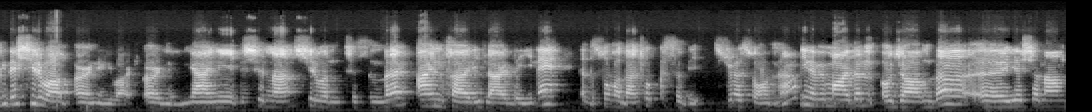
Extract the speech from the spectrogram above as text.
bir de Şirvan örneği var örneğin. Yani Şirvan, Şirvan ilçesinde aynı tarihlerde yine ya da Soma'dan çok kısa bir süre sonra yine bir maden ocağında e, yaşanan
